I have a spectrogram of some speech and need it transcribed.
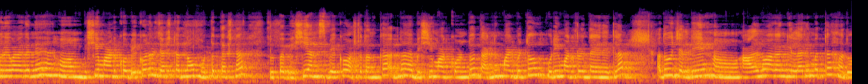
ಉರಿ ಒಳಗೇ ಬಿಸಿ ಮಾಡ್ಕೋಬೇಕು. ಅಂದರೆ ಜಸ್ಟ್ ಅದು ನಾವು ಮುಟ್ಟಿದ ತಕ್ಷಣ ಸ್ವಲ್ಪ ಬಿಸಿ ಅನ್ನಿಸ್ಬೇಕು ಅಷ್ಟು ತನಕ ಅದನ್ನ ಬಿಸಿ ಮಾಡಿಕೊಂಡು ತಣ್ಣಗೆ ಮಾಡಿಬಿಟ್ಟು ಪುಡಿ ಮಾಡೋದ್ರಿಂದ ಏನೈತಿಲ್ಲ ಅದು ಜಲ್ದಿ ಹಾಳನೂ ಆಗಂಗಿಲ್ಲ ರೀ, ಮತ್ತು ಅದು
